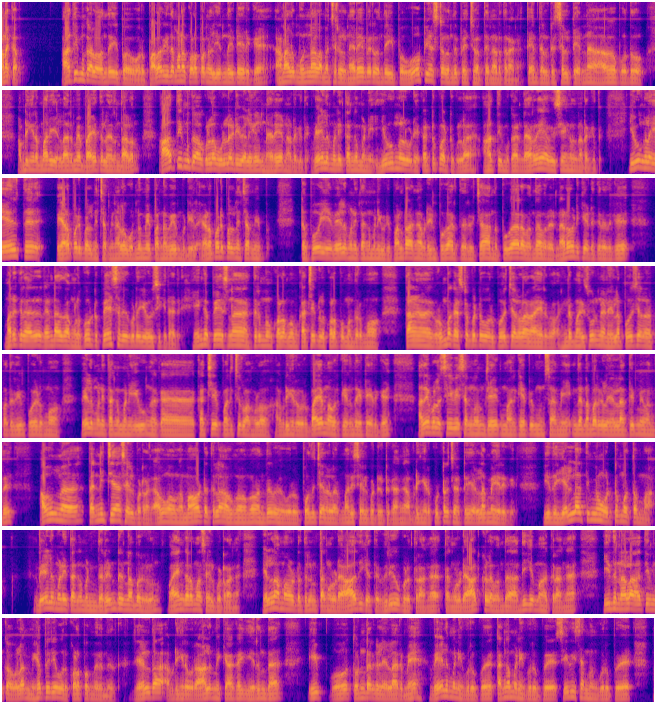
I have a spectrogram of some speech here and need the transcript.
வணக்கம். அதிமுகவில் வந்து இப்போ ஒரு பலவிதமான குழப்பங்கள் இருந்துகிட்டே இருக்கு. ஆனாலும் முன்னாள் அமைச்சர்கள் நிறைய பேர் வந்து இப்போ ஓபிஎஸ்ட்டை வந்து பேச்சுவார்த்தை நடத்துகிறாங்க தேர்தல் ரிசல்ட் என்ன ஆக போதோ அப்படிங்கிற மாதிரி எல்லாருமே பயத்தில் இருந்தாலும் அதிமுகவுக்குள்ளே உள்ளடி வேலைகள் நிறைய நடக்குது. வேலுமணி தங்கமணி இவங்களுடைய கட்டுப்பாட்டுக்குள்ளே அதிமுக நிறைய விஷயங்கள் நடக்குது. இவங்களை எதிர்த்து எடப்பாடி பழனிசாமினால் ஒன்றுமே பண்ணவே முடியல. எடப்பாடி பழனிசாமி கிட்ட போய் வேலுமணி தங்கமணி இப்படி பண்ணுறாங்க அப்படின்னு புகார் தெரிவித்தா அந்த புகாரை வந்து அவர் நடவடிக்கை எடுக்கிறதுக்கு மறுக்கிறாரு ரெண்டாவது அவங்கள கூப்பிட்டு பேசுறது கூட யோசிக்கிறாரு. எங்கே பேசுனா திரும்பவும் குழப்பம் கட்சிக்குள்ளே குழப்பம் வந்துடுமோ தான் ரொம்ப கஷ்டப்பட்டு ஒரு பொதுச்செயலாளர் ஆகிருக்கோம் இந்த மாதிரி சூழ்நிலையில் பொதுச்செயலாளர் பதவியும் போயிடுமோ? வேலுமணி தங்கமணி இவங்க க கட்சியை பறிச்சிருவாங்களோ? அப்படிங்கிற ஒரு பயம் அவருக்கு இருந்துக்கிட்டே இருக்குது அதே போல் C V Shanmugam Jayakumar K P Munusamy இந்த நபர்கள் எல்லாத்தையுமே வந்து அவங்க தன்னிச்சையாக செயல்படுறாங்க. அவங்கவுங்க மாவட்டத்தில் அவங்கவுங்க வந்து ஒரு பொதுச்செயலாளர் மாதிரி செயல்பட்டுக்கிட்டு இருக்காங்க அப்படிங்கிற குற்றச்சாட்டு எல்லாமே இருக்குது இது எல்லாத்தையுமே ஒட்டுமொத்தமாக வேலுமணி தங்கமணி இந்த ரெண்டு நபர்களும் பயங்கரமாக செயல்படுறாங்க. எல்லா மாவட்டத்திலும் தங்களுடைய ஆதிக்கத்தை விரிவுபடுத்துகிறாங்க தங்களுடைய ஆட்களை வந்து அதிகமாக்குறாங்க. இதனால அதிமுகவில் மிகப்பெரிய ஒரு குழப்பம் இருந்தது. ஜெயலலிதா அப்படிங்கிற ஒரு ஆளுமைக்காக இருந்த இப்போது தொண்டர்கள் எல்லாருமே Velumani group Thangamani group C V Shanmugam group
